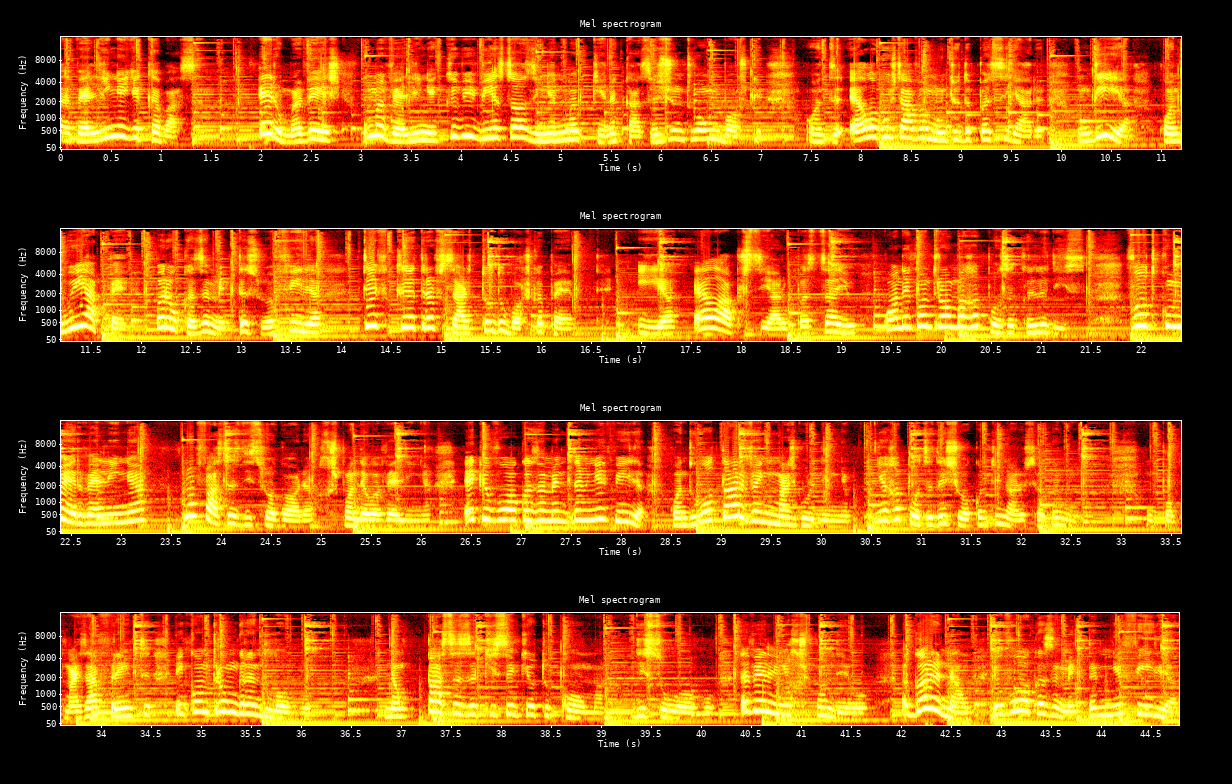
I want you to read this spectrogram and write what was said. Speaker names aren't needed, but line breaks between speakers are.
A velhinha e a cabaça. Era uma vez uma velhinha que vivia sozinha numa pequena casa junto a um bosque, onde ela gostava muito de passear. Um dia, quando ia a pé para o casamento da sua filha, teve que atravessar todo o bosque a pé. Ia ela a apreciar o passeio quando encontrou uma raposa que lhe disse: Vou-te comer, velhinha. Não faças isso agora, respondeu a velhinha. É que eu vou ao casamento da minha filha. Quando voltar, venho mais gordinha. E a raposa deixou-a continuar o seu caminho. Um pouco mais à frente, encontrou um grande lobo. Não passas aqui sem que eu te coma, disse o lobo. A velhinha respondeu: Agora não, eu vou ao casamento da minha filha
